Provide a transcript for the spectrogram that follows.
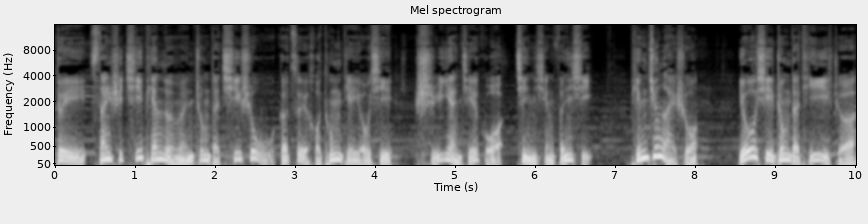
对三十七篇论文中的七十五个最后通牒游戏实验结果进行分析。平均来说，游戏中的提议者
